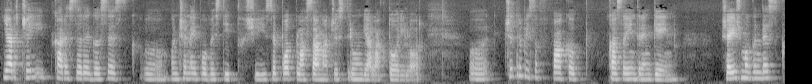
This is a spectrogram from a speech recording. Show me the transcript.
Iar cei care se regăsesc uh, în ce ne-ai povestit și se pot plasa în acest triunghi al actorilor, uh, ce trebuie să facă ca să intre în gain? Și aici mă gândesc,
